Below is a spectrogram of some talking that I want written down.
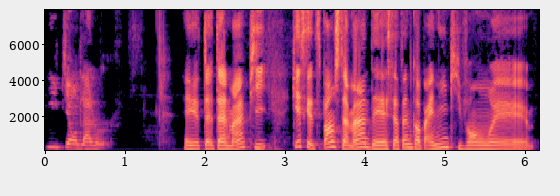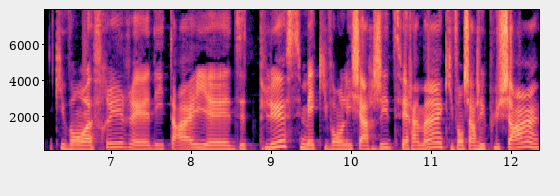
prix qui ont de l'allure. Eh, totalement. Puis, qu'est-ce que tu penses justement de certaines compagnies qui vont, euh, qui vont offrir euh, des tailles euh, dites plus, mais qui vont les charger différemment, qui vont charger plus cher?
